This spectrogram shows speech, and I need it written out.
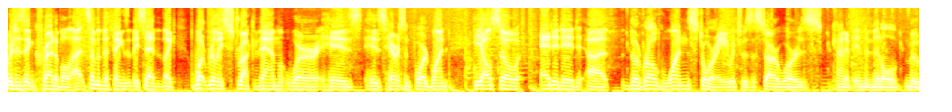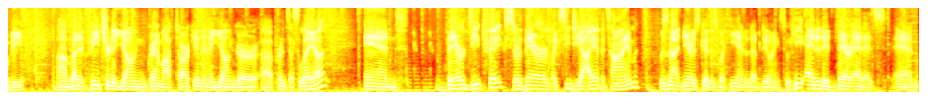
which is incredible. Uh, some of the things that they said, like what really struck them, were his his Harrison Ford one. He also edited uh, the Rogue One story, which was a Star Wars kind of in the middle movie, um, but it featured a young Grand Moff Tarkin and a younger uh, Princess Leia and their deep fakes or their like CGI at the time was not near as good as what he ended up doing. So he edited their edits and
